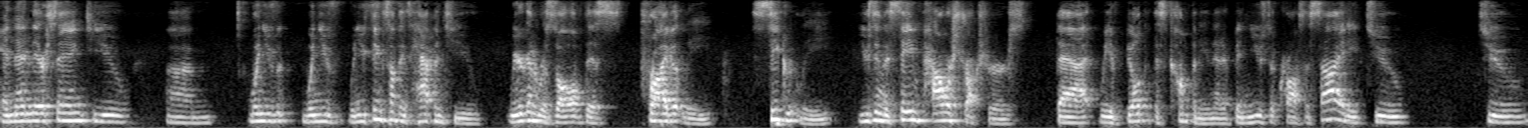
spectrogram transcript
and then they're saying to you, um, when you when you when you think something's happened to you, we're going to resolve this privately, secretly, using the same power structures that we have built at this company and that have been used across society to to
